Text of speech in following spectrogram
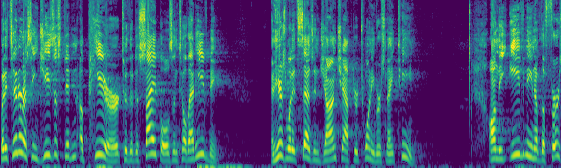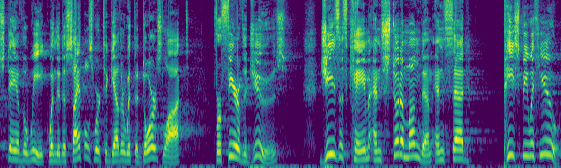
But it's interesting, Jesus didn't appear to the disciples until that evening. And here's what it says in John chapter 20, verse 19. On the evening of the first day of the week, when the disciples were together with the doors locked for fear of the Jews, Jesus came and stood among them and said, Peace be with you.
